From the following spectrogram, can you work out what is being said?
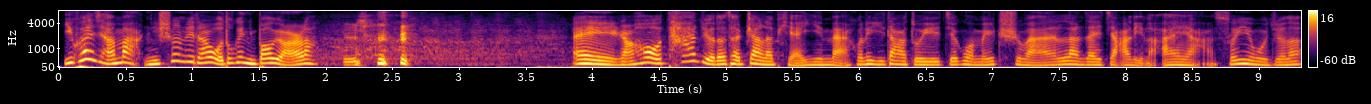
一块钱吧，你剩这点我都给你包圆了。哎，然后他觉得他占了便宜，买回来一大堆，结果没吃完，烂在家里了。哎呀，所以我觉得，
